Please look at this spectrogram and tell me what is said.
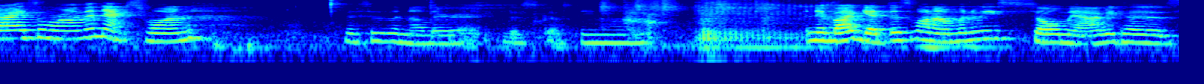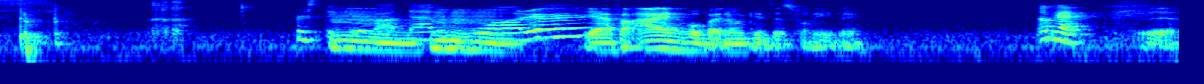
Guys, so we're on the next one. This is another disgusting one. And if I get this one, I'm gonna be so mad because we're thinking about that with Mm. water. Yeah, if I, I hope I don't get this one either. Okay. Ugh.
